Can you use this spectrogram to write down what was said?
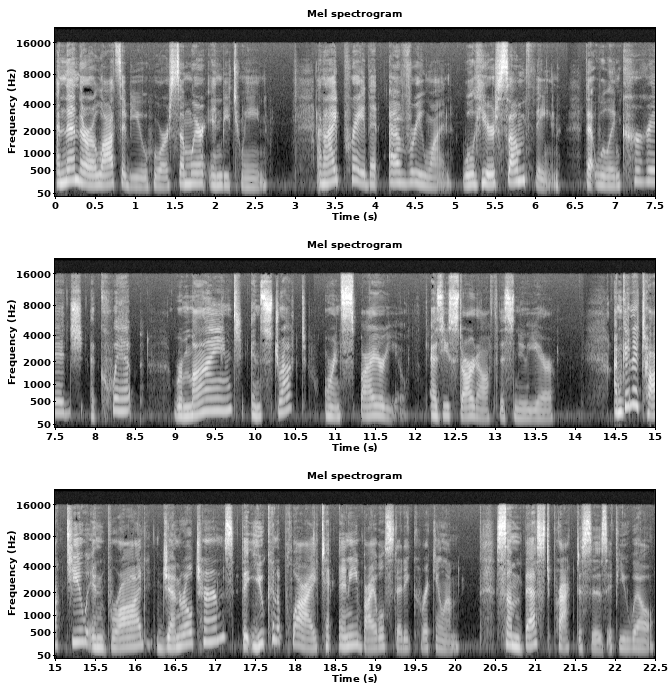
And then there are lots of you who are somewhere in between. And I pray that everyone will hear something that will encourage, equip, remind, instruct, or inspire you as you start off this new year. I'm going to talk to you in broad, general terms that you can apply to any Bible study curriculum some best practices, if you will.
